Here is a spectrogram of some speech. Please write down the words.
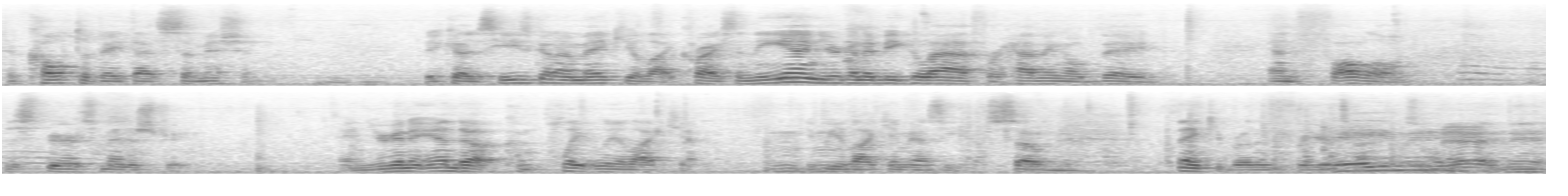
to cultivate that submission. Mm-hmm. Because He's going to make you like Christ. In the end, you're going to be glad for having obeyed and followed the Spirit's ministry. And you're going to end up completely like Him. You'll be mm-hmm. like Him as He is. So thank you, brethren, for your time. Amen. Amen.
